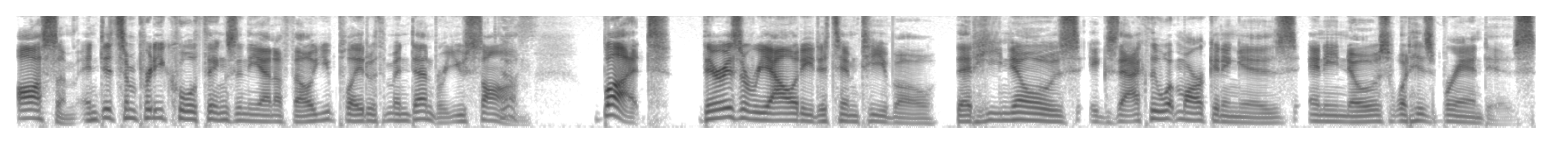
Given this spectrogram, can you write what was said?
awesome, and did some pretty cool things in the NFL. You played with him in Denver. You saw him. But there is a reality to Tim Tebow that he knows exactly what marketing is and he knows what his brand is.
